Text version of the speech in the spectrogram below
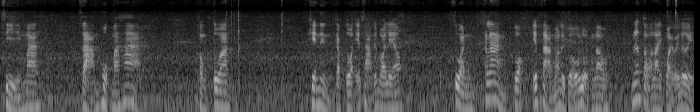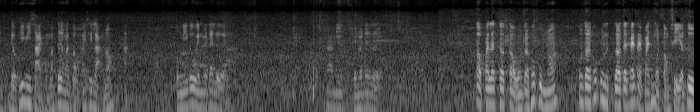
4 มา 3 6 มา 5 ของตัว K1 กับตัว F3 เรียบร้อยแล้ว ส่วนข้างล่างตัว F3 เนาะหรือตัว Overload ของเราไม่ต้องต่ออะไรปล่อยไว้เลย เดี๋ยวพี่มีสายของมอเตอร์มาต่อให้ทีหลังเนาะอะตรงนี้ก็เว้นไว้ได้เลย หน้านี้เว้นไว้ได้เลย ต่อไปเราจะต่อวงจรควบคุมเนาะวงจรควบคุมเราจะใช้สายไฟทั้งหมด 2 สีก็คือ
